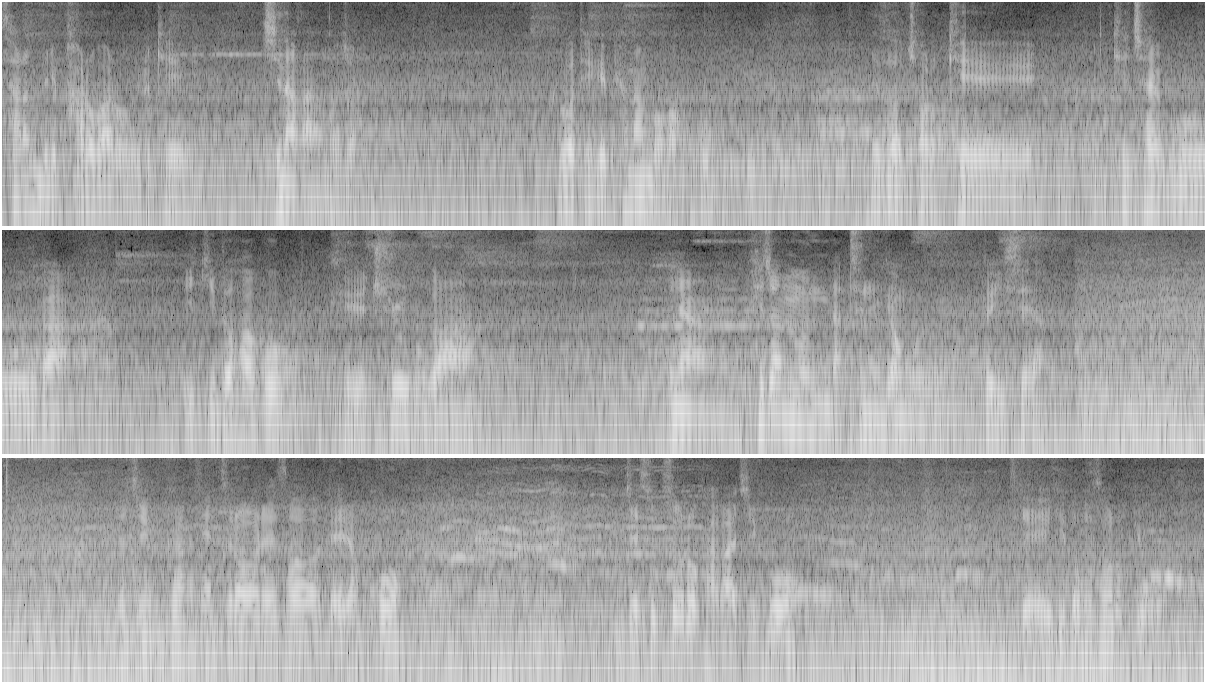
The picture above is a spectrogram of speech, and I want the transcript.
사람들이 바로바로 이렇게 지나가는 거죠. 그거 되게 편한 것 같고 그래서 저렇게 개찰구가 있기도 하고 그 출구가 그냥 회전문 같은 경우도 있어요. 그래서 지금 그랑 센트럴에서 내렸고 이제 숙소로 가가지고 어떻게 애기 너무 서럽게 울어.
